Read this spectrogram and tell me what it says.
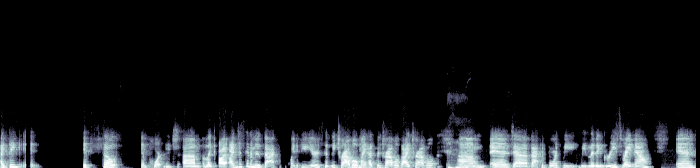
I think it, it's so important. Um, like I, am just going to move back quite a few years because we travel. My husband travels, I travel, mm-hmm. um, and uh, back and forth. We we live in Greece right now, and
